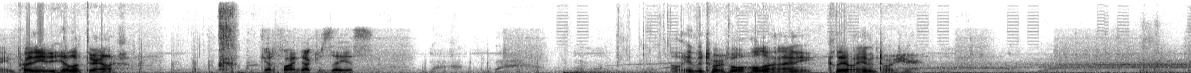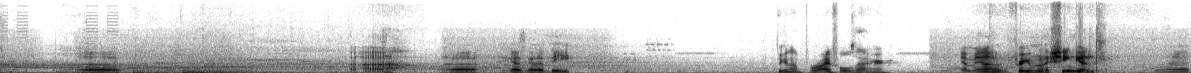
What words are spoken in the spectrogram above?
You probably need to heal up there, Alex. Gotta find Dr. Zaius. Oh, inventory full. Hold on, I need to clear out my inventory here. Uh, You guys gotta be? Picking up rifles out here. yeah, man, I'm freaking machine guns. What?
